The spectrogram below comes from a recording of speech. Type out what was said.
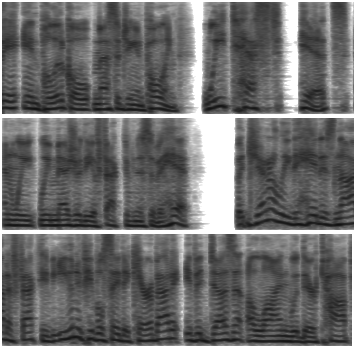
in political messaging and polling, we test hits and we we measure the effectiveness of a hit. But generally, the hit is not effective, even if people say they care about it, if it doesn't align with their top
